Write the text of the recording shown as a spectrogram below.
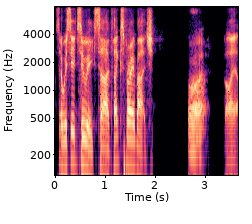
so we'll see you in two weeks' time. Thanks very much. All right. Bye.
